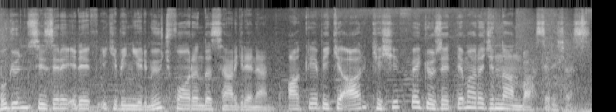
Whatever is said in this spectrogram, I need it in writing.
Bugün sizlere EDEF 2023 fuarında sergilenen Akrep 2R keşif ve gözetleme aracından bahsedeceğiz.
